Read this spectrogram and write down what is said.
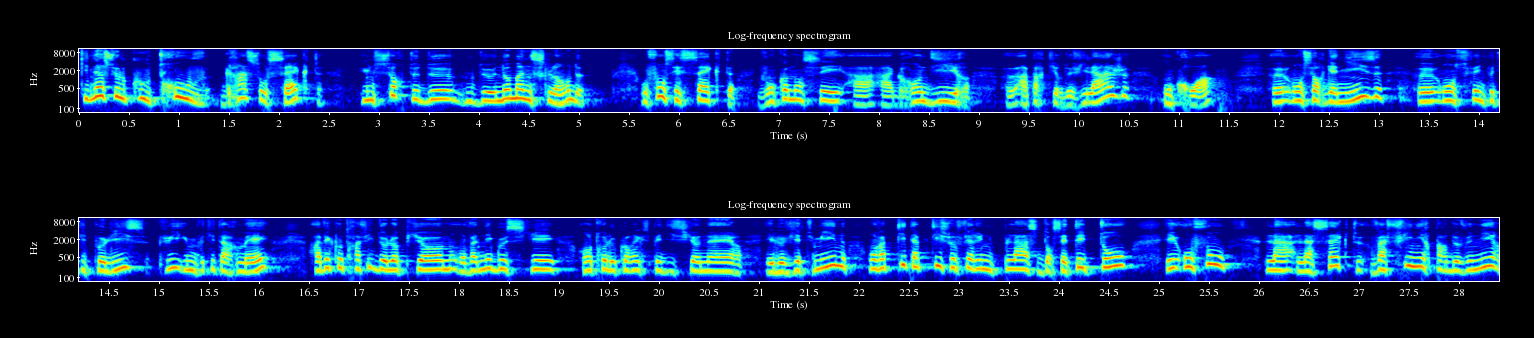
qui d'un seul coup trouvent, grâce aux sectes, une sorte de, de no man's land. Au fond, ces sectes vont commencer à, grandir euh, à partir de villages, on croit, euh, on s'organise, euh, on se fait une petite police, puis une petite armée. Avec le trafic de l'opium, on va négocier entre le corps expéditionnaire et le Viet Minh. On va petit à petit se faire une place dans cet étau. Et au fond, la, secte va finir par devenir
